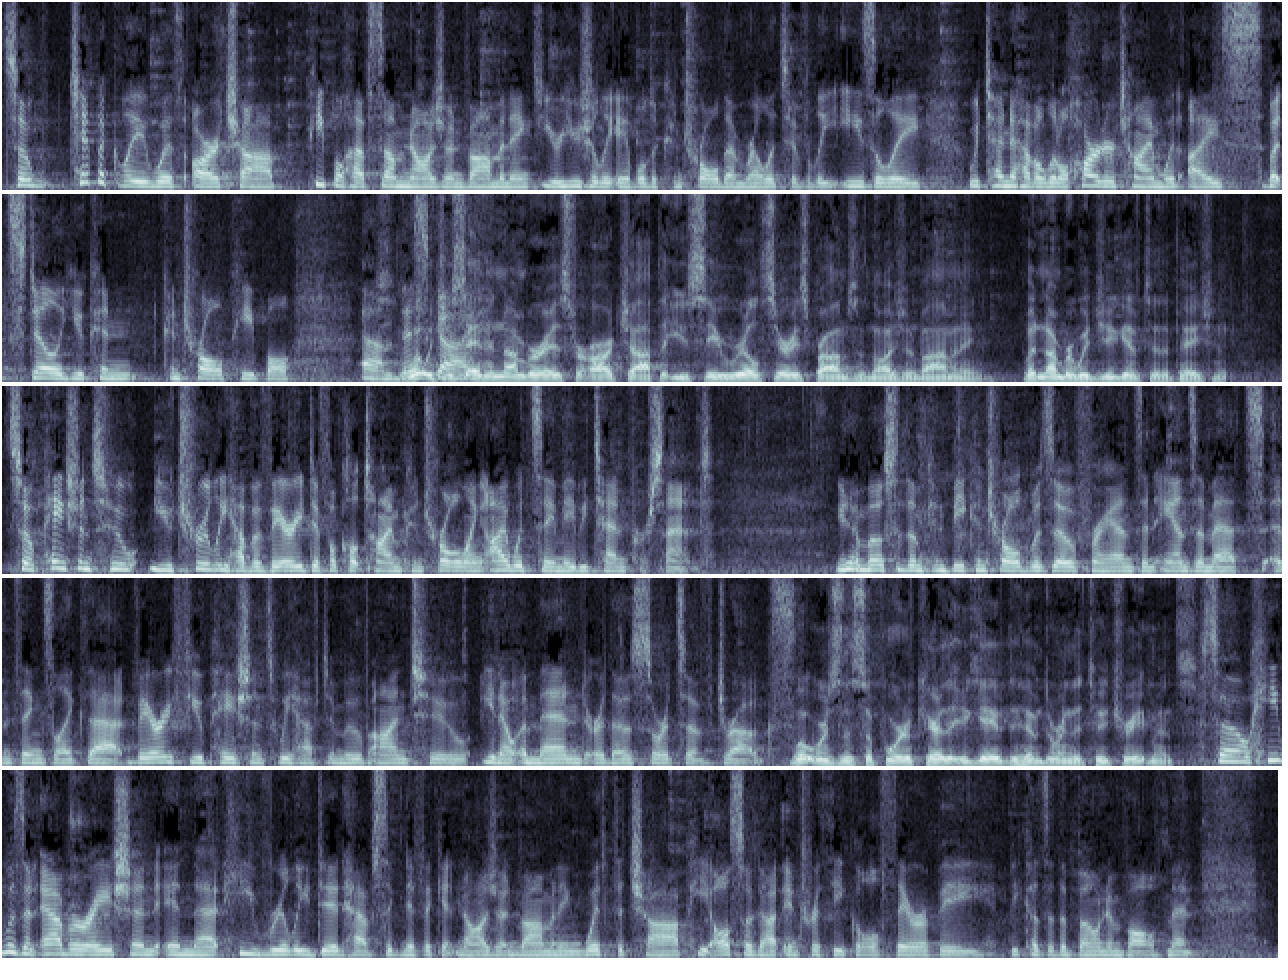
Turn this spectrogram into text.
So typically with R-CHOP, people have some nausea and vomiting. You're usually able to control them relatively easily. We tend to have a little harder time with ice, but still you can control people. Um, what would guy, you say the number is for R-CHOP that you see real serious problems with nausea and vomiting? What number would you give to the patient? So, patients who you truly have a very difficult time controlling, I would say maybe 10% you know, most of them can be controlled with Zofrans and Anzemets and things like that. Very few patients we have to move on to, you know, Emend or those sorts of drugs. What was the supportive care that you gave to him during the two treatments? So he was an aberration in that he really did have significant nausea and vomiting with the CHOP. He also got intrathecal therapy because of the bone involvement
